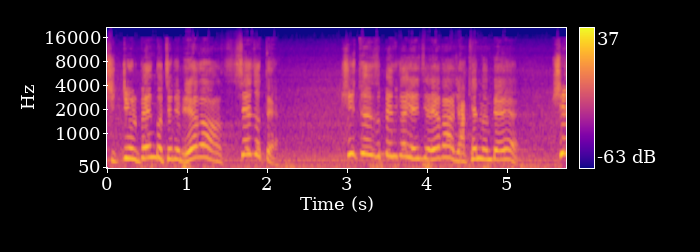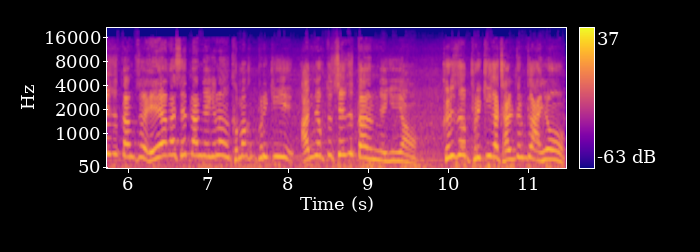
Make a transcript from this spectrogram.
직진을 뺀 것처럼 얘가 세졌대. 시트에서 빼니까 얘- 얘가 약했는데 세졌다면서 얘가 셌다는 얘기는 그만큼 브레이크 압력도 세졌다는 얘기야. 그래서 브레이크가 잘된거 아니요.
